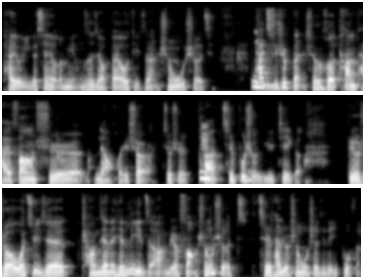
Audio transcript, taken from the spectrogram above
它有一个现有的名字叫 Bio Design 生物设计。它其实本身和碳排放是两回事儿，就是它其实不属于这个。比如说，我举一些常见的一些例子啊，比如仿生设计，其实它就是生物设计的一部分。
